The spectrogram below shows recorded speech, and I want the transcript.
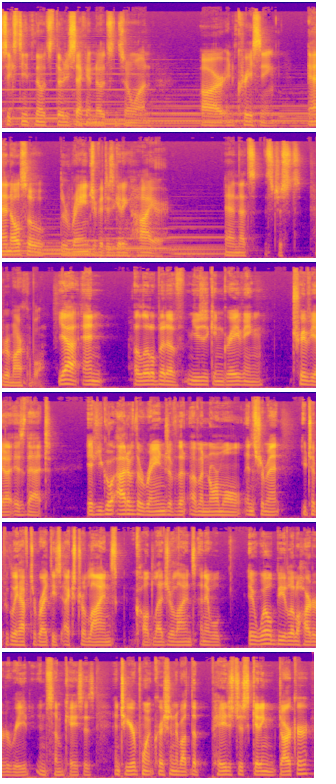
16th notes, 32nd notes, and so on are increasing, and also the range of it is getting higher, and that's it's just remarkable. Yeah, and a little bit of music engraving trivia is that if you go out of the range of the of a normal instrument, you typically have to write these extra lines called ledger lines, and it will it will be a little harder to read in some cases. And to your point, Christian, about the page just getting darker,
